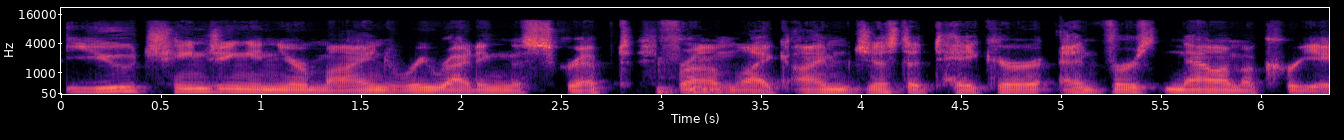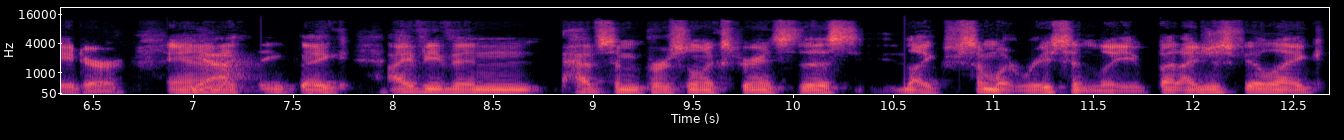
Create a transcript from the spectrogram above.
you changing in your mind, rewriting the script mm-hmm. from like I'm just a taker and first now I'm a creator. And yeah. I think like I've even have some personal experience this like somewhat recently, but I just feel like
